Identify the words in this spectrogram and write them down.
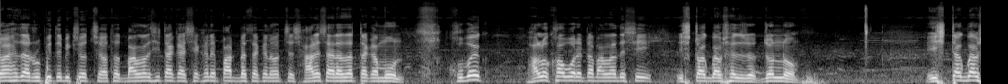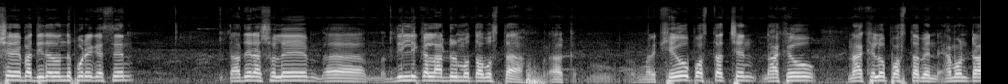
নয় হাজার রুপিতে বিক্রি হচ্ছে। অর্থাৎ বাংলাদেশি টাকায় সেখানে পাট বেচা কেনা হচ্ছে সাড়ে চার হাজার টাকা মন। খুবই ভালো খবর এটা বাংলাদেশি স্টক ব্যবসায়ীদের জন্য। স্টক ব্যবসায়ী এবার দ্বিধাদ্বন্দ্বে পড়ে গেছেন। তাদের আসলে দিল্লিকা লাড্ডুর মতো অবস্থা। মানে খেয়েও পস্তাচ্ছেন, না খেয়েও, না খেলেও পস্তাবেন এমনটা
